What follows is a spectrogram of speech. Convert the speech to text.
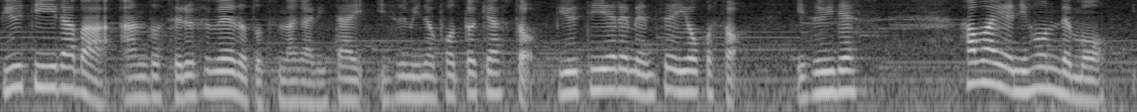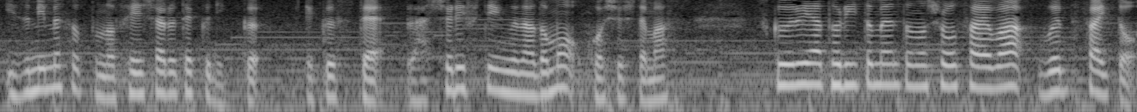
ビューティーラバーセルフメイドとつながりたい泉のポッドキャストビューティーエレメンツへようこそ泉ですハワイや日本でも泉メソッドのフェイシャルテクニックエクステラッシュリフティングなども講習してますスクールやトリートメントの詳細はウェブサイト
